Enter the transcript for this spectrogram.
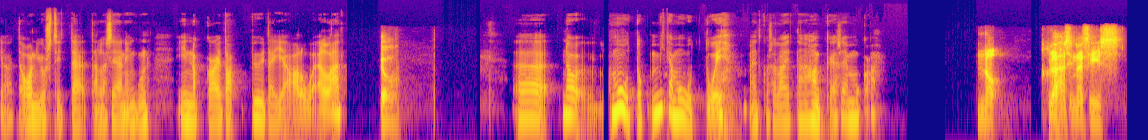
ja että on just sitten tällaisia niin kuin innokkaita pyytäjiä alueella. Joo. Öö, no, muuttu, mikä muuttui, että kun sä lait tähän hankkeeseen mukaan? No, kyllähän siinä siis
